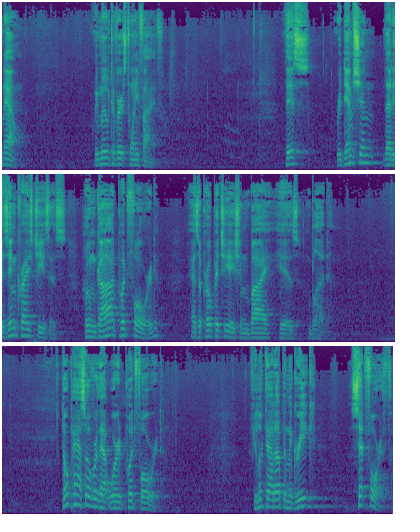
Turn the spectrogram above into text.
Now, we move to verse 25. This redemption that is in Christ Jesus, whom God put forward as a propitiation by his blood. Don't pass over that word put forward. If you look that up in the Greek, set forth,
